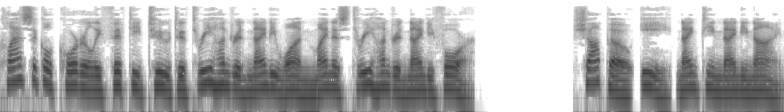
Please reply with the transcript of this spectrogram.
Classical Quarterly 52 to 391-394. Szabo, E. 1999.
